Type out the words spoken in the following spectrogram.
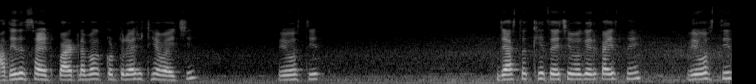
आता इथं साईड पार्टला बघा कटोरी अशी ठेवायची व्यवस्थित. जास्त खेचायचे वगैरे काहीच नाही व्यवस्थित.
